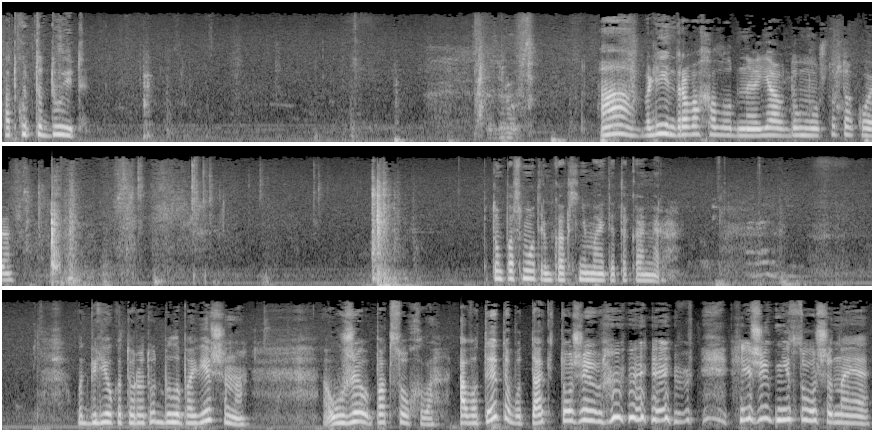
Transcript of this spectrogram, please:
откуда-то дует. А, блин, дрова холодные. Я думаю, что такое? Потом посмотрим, как снимает эта камера. Вот белье, которое тут было повешено, уже подсохло. А вот это вот так тоже лежит несушенное.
